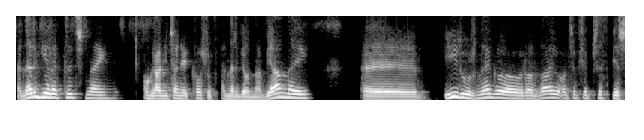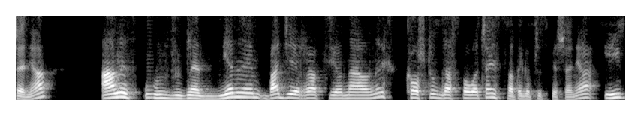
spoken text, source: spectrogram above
energii elektrycznej, ograniczenie kosztów energii odnawialnej e, i różnego rodzaju oczywiście przyspieszenia, ale z uwzględnieniem bardziej racjonalnych kosztów dla społeczeństwa tego przyspieszenia i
